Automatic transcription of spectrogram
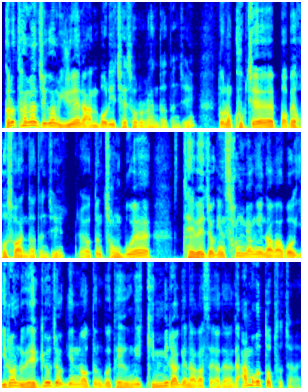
그렇다면 지금 유엔 안보리 제소를 한다든지 또는 국제법에 호소한다든지 어떤 정부의 대외적인 성명이 나가고 이런 외교적인 어떤 그 대응이 긴밀하게 나갔어야 되는데 아무것도 없었 잖아요.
